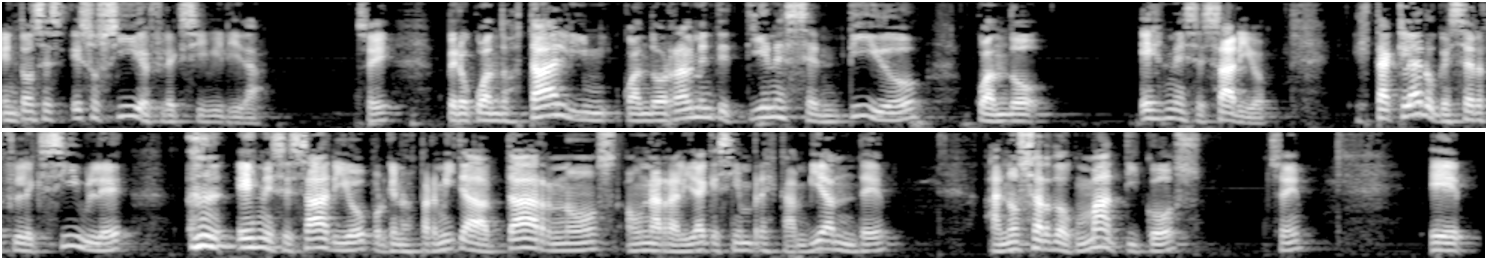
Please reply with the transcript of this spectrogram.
entonces eso sí es flexibilidad. ¿sí? Pero cuando, está, cuando realmente tiene sentido, cuando es necesario. Está claro que ser flexible es necesario porque nos permite adaptarnos a una realidad que siempre es cambiante, a no ser dogmáticos, ¿sí? Eh,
